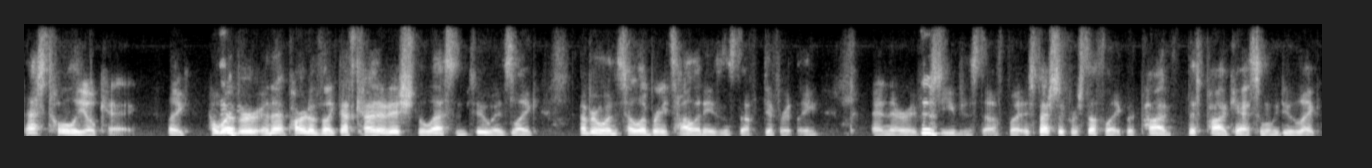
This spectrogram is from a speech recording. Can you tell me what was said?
that's totally okay. Like, however, and that part of like that's kind of ish the lesson too, is like everyone celebrates holidays and stuff differently and they're received and stuff. But especially for stuff like with pod this podcast and what we do, like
